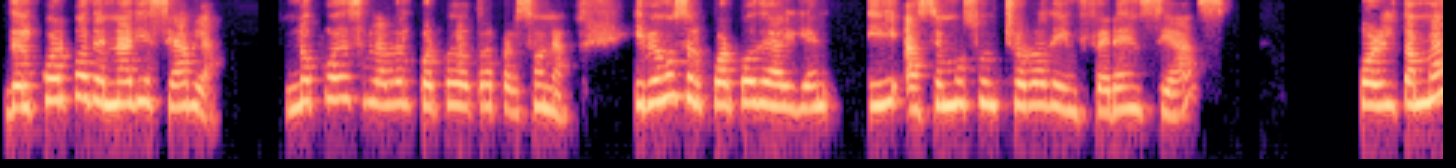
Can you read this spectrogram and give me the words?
del cuerpo de nadie se habla. No puedes hablar del cuerpo de otra persona. Y vemos el cuerpo de alguien y hacemos un chorro de inferencias por el tamaño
